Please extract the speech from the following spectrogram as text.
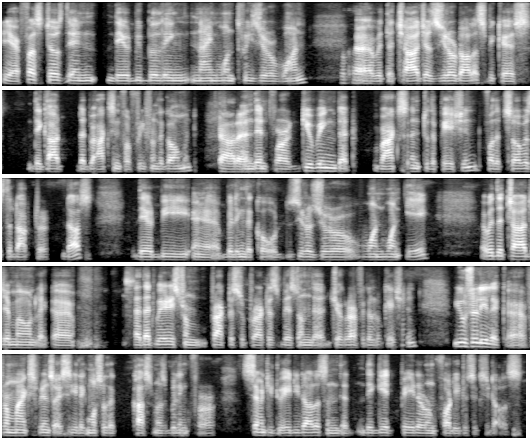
yeah first dose then they would be billing 91301 okay. uh, with the charge of zero dollars because they got that vaccine for free from the government. Got it. And then for giving that vaccine to the patient for that service the doctor does, they would be uh, billing the code 0011A with the charge amount like uh, uh, that varies from practice to practice based on the geographical location. Usually, like uh, from my experience, I see like most of the customers billing for seventy to eighty dollars, and that they get paid around forty to sixty dollars.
